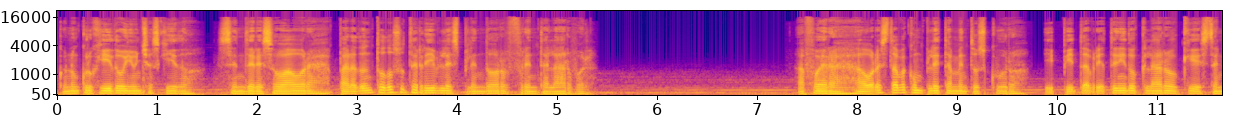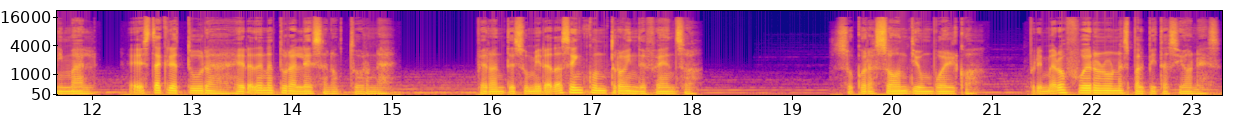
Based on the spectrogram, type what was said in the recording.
Con un crujido y un chasquido, se enderezó ahora, parado en todo su terrible esplendor frente al árbol. Afuera ahora estaba completamente oscuro, y Pete habría tenido claro que este animal, esta criatura, era de naturaleza nocturna. Pero ante su mirada se encontró indefenso. Su corazón dio un vuelco. Primero fueron unas palpitaciones,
